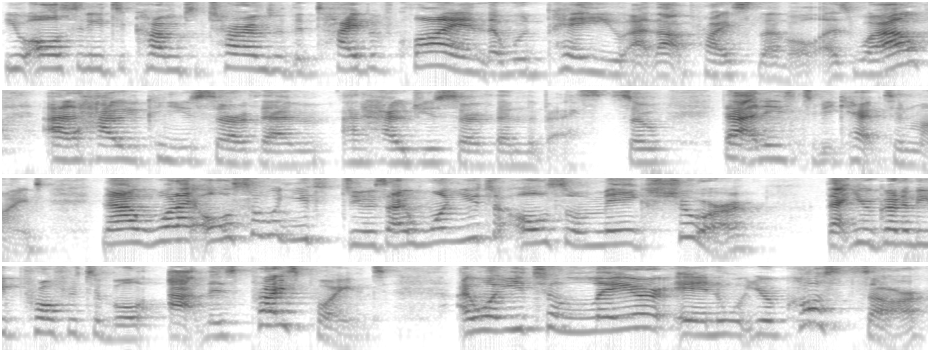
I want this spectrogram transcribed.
you also need to come to terms with the type of client that would pay you at that price level as well and how you can you serve them and how do you serve them the best. So that needs to be kept in mind. Now, what I also want you to do is I want you to also make sure that you're going to be profitable at this price point. I want you to layer in what your costs are.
